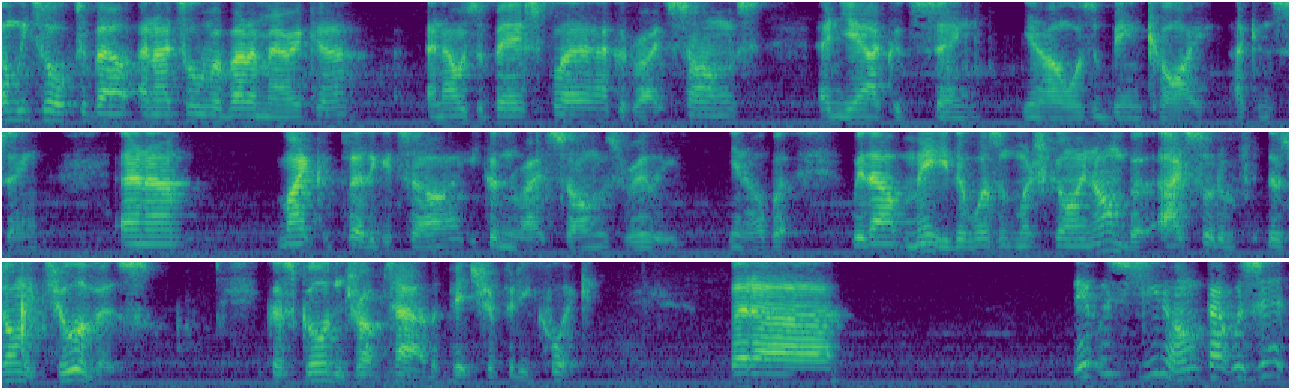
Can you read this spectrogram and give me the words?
and we talked about, and I told him about America, and I was a bass player, I could write songs, and yeah, I could sing. You know, I wasn't being coy. I can sing, and um, Mike could play the guitar. He couldn't write songs really, you know, but without me, there wasn't much going on. But I sort of, there's only two of us because Gordon dropped out of the picture pretty quick. But uh, it was, you know, that was it.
